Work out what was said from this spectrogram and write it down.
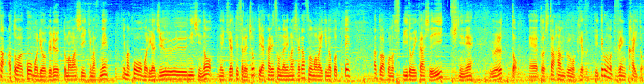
さああとはコウモリをぐるっと回していきますね。今コウモリが12時のギガテスラでちょっと焼かれそうになりましたがそのまま生き残ってあとはこのスピードを生かして一気にねぐるっと,、えー、と下半分を削っていってこのまた全開と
